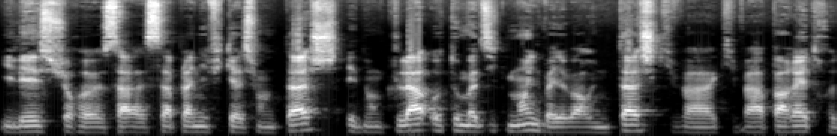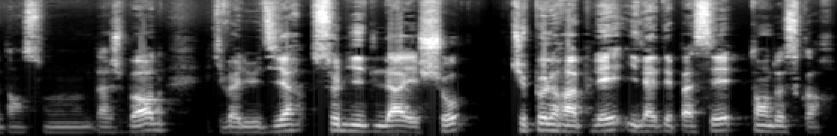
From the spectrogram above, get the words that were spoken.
il est sur euh, sa, sa, planification de tâches et donc là automatiquement il va y avoir une tâche qui va qui va apparaître dans son dashboard et qui va lui dire ce lead là est chaud. Tu peux le rappeler, il a dépassé tant de scores.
